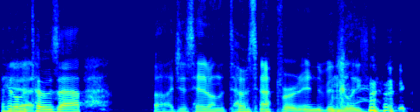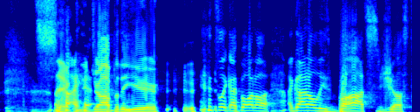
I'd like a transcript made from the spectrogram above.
They hit on Yeah. the toe zap. Uh, I just hit on the toes app for an individually sick I- the drop of the year. It's like I bought all, I got all these bots just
